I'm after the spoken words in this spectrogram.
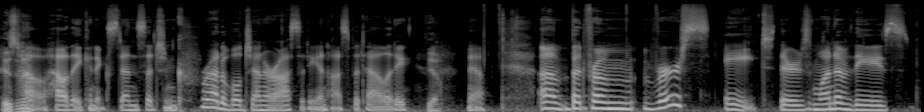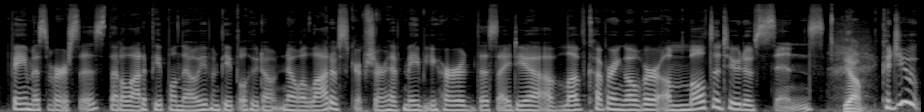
Isn't it? how, how they can extend such incredible generosity and hospitality. Yeah. Yeah. Um, but from verse 8, there's one of these famous verses that a lot of people know, even people who don't know a lot of scripture have maybe heard this idea of love covering over a multitude of sins. Yeah. Could you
